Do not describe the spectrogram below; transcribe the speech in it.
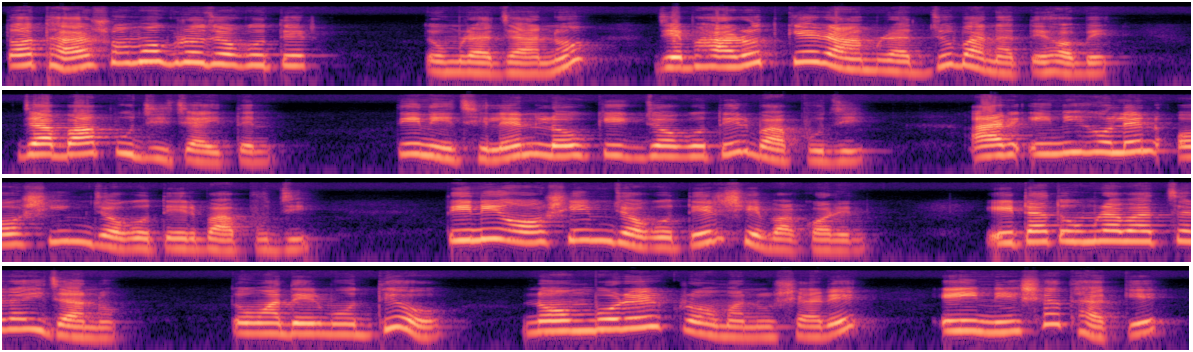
তথা সমগ্র জগতের। তোমরা জানো যে ভারতকে রামরাজ্য বানাতে হবে, যা বাপুজি চাইতেন। তিনি ছিলেন লৌকিক জগতের বাপুজি, আর ইনি হলেন অসীম জগতের বাপুজি। তিনি অসীম জগতের সেবা করেন। এটা তোমরা বাচ্চারাই জানো। তোমাদের মধ্যেও নম্বরের ক্রমানুসারে এই নেশা থাকে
